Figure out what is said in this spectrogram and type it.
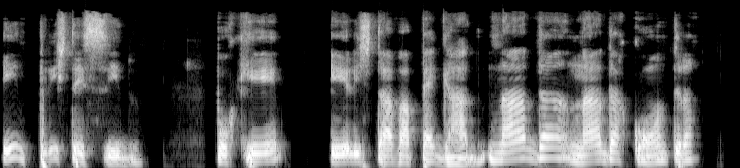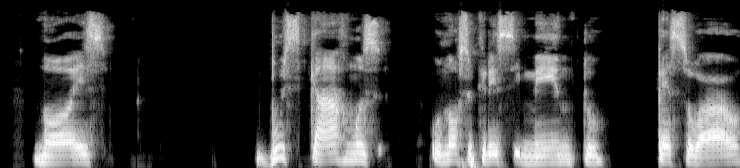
entristecido, porque ele estava apegado. Nada, nada contra nós buscarmos o nosso crescimento pessoal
